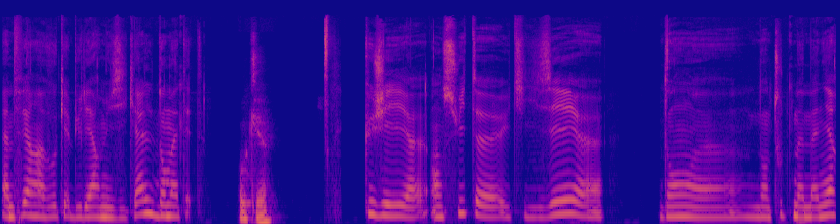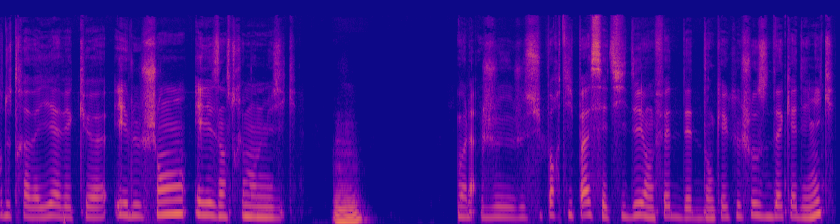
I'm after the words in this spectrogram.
à me faire un vocabulaire musical dans ma tête. Ok. Que j'ai euh, ensuite euh, utilisé dans, dans toute ma manière de travailler avec et le chant et les instruments de musique. Mhm. Voilà, je ne supporte pas cette idée en fait d'être dans quelque chose d'académique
